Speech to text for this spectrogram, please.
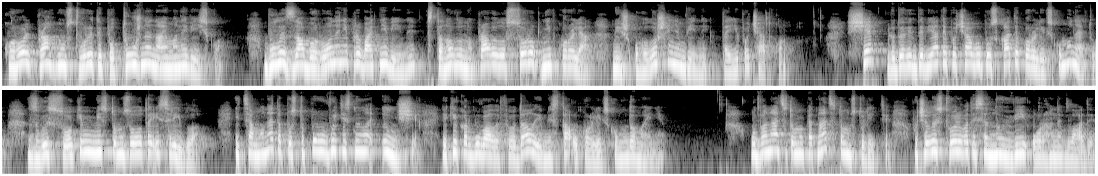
Король прагнув створити потужне наймане військо. Були заборонені приватні війни, встановлено правило 40 днів короля між оголошенням війни та її початком. Ще Людовік IX почав випускати королівську монету з високим містом золота і срібла. І ця монета поступово витіснила інші, які карбували феодали і міста у королівському домені. У 12-15 столітті почали створюватися нові органи влади.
